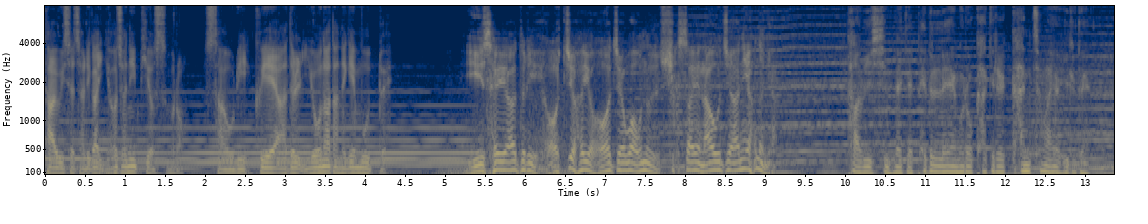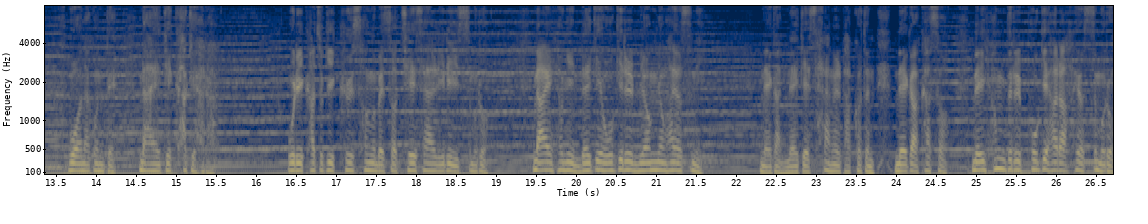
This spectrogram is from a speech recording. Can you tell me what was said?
다윗의 자리가 여전히 비었으므로 사울이 그의 아들 요나단에게 묻되 이세 아들이 어찌하여 어제와 오늘 식사에 나오지 아니하느냐? 다윗이 내게 베들레헴으로 가기를 간청하여 이르되 원하건대 나에게 가게 하라 우리 가족이 그 성읍에서 제사할 일이 있으므로 나의 형이 내게 오기를 명령하였으니 내가 내게 사랑을 받거든 내가 가서 내 형들을 보게 하라 하였으므로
